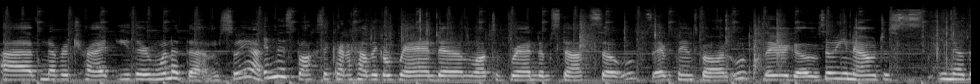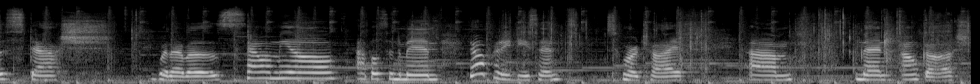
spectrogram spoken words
I've never tried either one of them. So yeah, in this box I kind of have like a random, lots of random stuff. So oops, everything's gone. Oops, there it goes. So you know, just, you know, the stash whatever's. Chamomile, apple cinnamon, they're all pretty decent. Smart chai. Um, and then, oh gosh,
